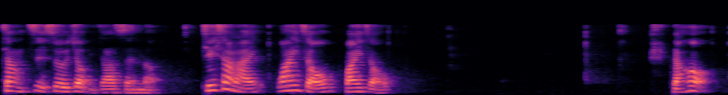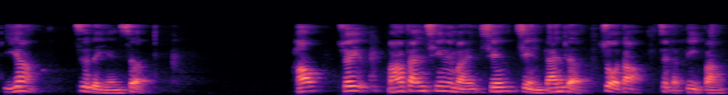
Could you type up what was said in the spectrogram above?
这样字是不是就比较深了？接下来 y 轴，y 轴，然后一样字的颜色，好，所以麻烦请你们先简单的做到这个地方，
